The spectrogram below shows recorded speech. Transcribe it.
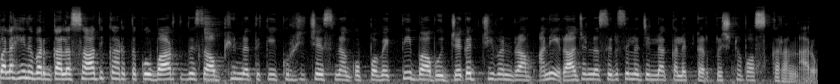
బలహీన వర్గాల సాధికారతకు భారతదేశ అభ్యున్నతికి కృషి చేసిన గొప్ప వ్యక్తి బాబు జగజ్జీవన్ రామ్ అని రాజన్న సిరిసిల్ల జిల్లా కలెక్టర్ కృష్ణభాస్కర్ అన్నారు.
